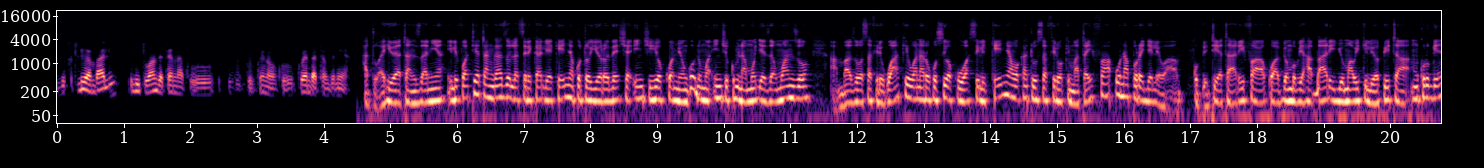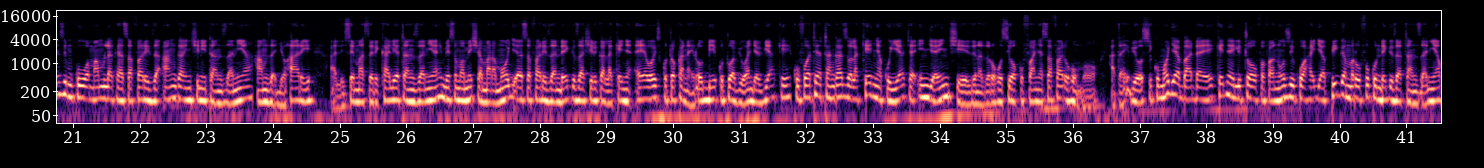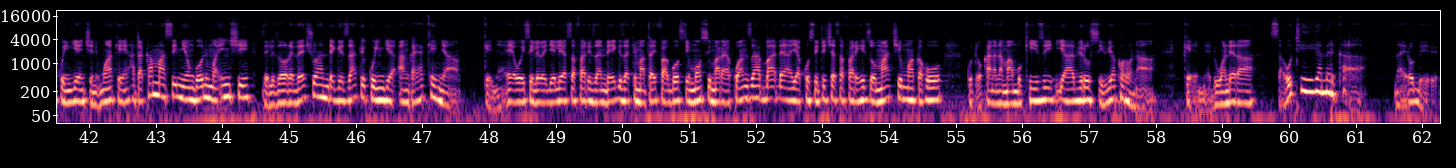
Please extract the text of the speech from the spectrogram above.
zifutiliwe mbali ili tuanze tena ku, ku, ku, Tanzania. Hatua hiyo ya Tanzania ilifuatia tangazo la serikali ya Kenya kutoiorodhesha nchi hiyo kuwa miongoni mwa nchi 11 za mwanzo ambazo wasafiri wake wanaruhusiwa kuwasili Kenya wakati usafiri wa kimataifa unaporejelewa. Kupitia taarifa kwa vyombo vya habari Jumaa wiki iliyopita, mkurugenzi mkuu wa mamlaka ya safari za anga nchini Tanzania Hamza Johari alisema serikali ya Tanzania imesimamisha mara moja ya safari za ndege za shirika la Kenya Airways kutoka Nairobi kutoa viwanja vyake kufuatia tangazo la Kenya kuiacha nje ya nchi zinazoruhusiwa kufanya safari humo. Hata hivyo, siku moja baadaye, Kenya ilitoa ufafanuzi kuwa haijapiga marufuku ndege za Tanzania kuingia nchini mwake, hata kama si miongoni mwa nchi zilizoorodheshwa ndege zake kuingia anga ya Kenya. Kenya Airways ilirejelea safari za ndege za kimataifa Agosti mosi mara ya kwanza baada ya kusitisha safari hizo Machi mwaka huu kutokana na maambukizi ya virusi vya korona. Kennedy Wandera, Sauti ya Amerika, Nairobi.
